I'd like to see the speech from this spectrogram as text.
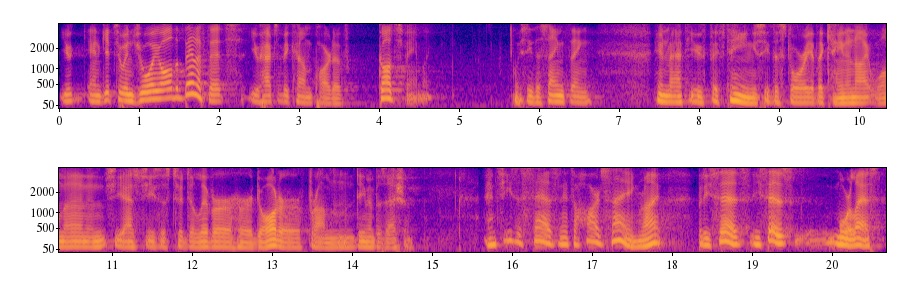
you, and get to enjoy all the benefits, you have to become part of God's family. We see the same thing in Matthew 15. You see the story of the Canaanite woman, and she asked Jesus to deliver her daughter from demon possession. And Jesus says, and it's a hard saying, right? But he says, he says more or less,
